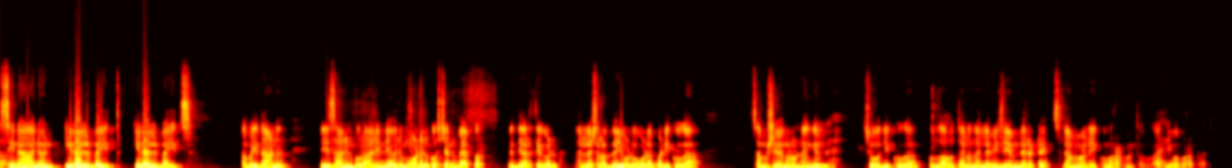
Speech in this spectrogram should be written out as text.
സിനാനുൻ ഇലൽ ബൈത്ത്. ഇലൽ ബൈത്ത്. അപ്പോൾ ഇതാണ് നിസാനുൽ ഖുറാനിന്റെ ഒരു മോഡൽ ക്വസ്റ്റ്യൻ പേപ്പർ വിദ്യാർത്ഥികൾ നല്ല ശ്രദ്ധയോടുകൂടെ പഠിക്കുക. സംശയങ്ങളുണ്ടെങ്കിൽ ചോദിക്കുക. അള്ളാഹു താല നല്ല വിജയം തരട്ടെ. അസ്സാം വലൈക്കും വാഹമത്തല്ലാഹി വാബർക്കാത്തു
